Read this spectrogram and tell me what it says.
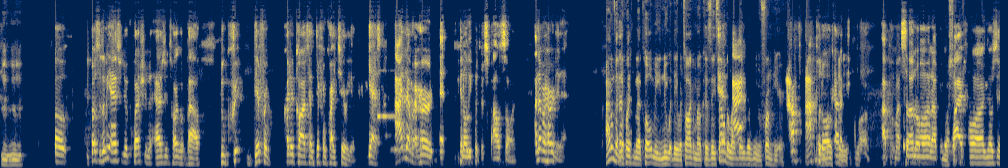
hmm so, so let me answer your question as you're talking about do different credit cards have different criteria? Yes, I never heard that you can only put your spouse on. I never heard of that. I don't think the person that told me knew what they were talking about because they sounded like I- they wasn't even from here. I, I put all No kind of people on. I put my son on. I put my wife on. You know, what I'm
